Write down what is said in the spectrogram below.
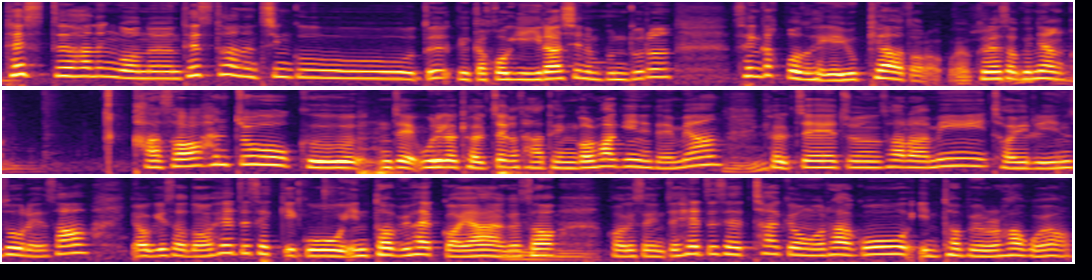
테스트 하는 거는 테스트 하는 친구들 그러니까 거기 일하시는 분들은 생각보다 되게 유쾌하더라고요. 그래서 그냥 가서 한쪽 그 이제 우리가 결제가 다 된 걸 확인이 되면 결제해 준 사람이 저희를 인솔해서 여기서 너 헤드셋 끼고 인터뷰 할 거야. 그래서 거기서 이제 헤드셋 착용을 하고 인터뷰를 하고요.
